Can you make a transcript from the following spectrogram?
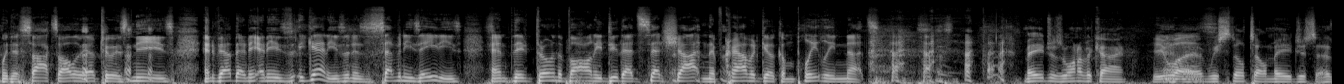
with his socks all the way up to his knees, and about that, and he's again he's in his 70s, 80s, and they'd throw in the ball and he'd do that set shot, and the crowd would go completely nuts. Maje was one of a kind. He And, was. Uh, we still tell Maje's. Uh,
